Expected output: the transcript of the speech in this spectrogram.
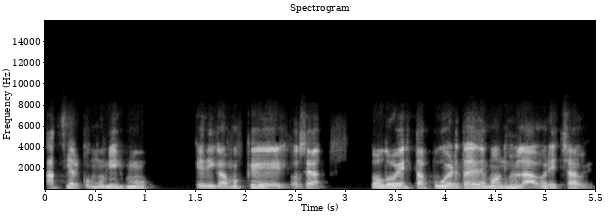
hacia el comunismo, que digamos que, o sea, toda esta puerta de demonios la abre Chávez.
